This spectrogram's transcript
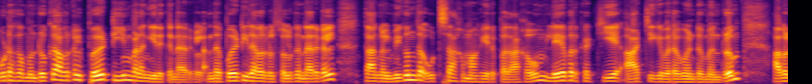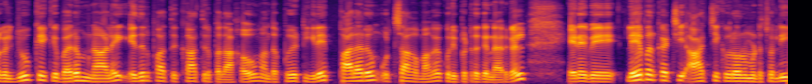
ஊடகம் ஒன்றுக்கு அவர்கள் பேட்டியும் வழங்கியிருக்கிறார்கள். அந்த பேட்டியில் அவர்கள் சொல்கிறார்கள் தாங்கள் மிகுந்த உற்சாகமாக இருப்பதாகவும் லேபர் கட்சியே ஆட்சிக்கு வர வேண்டும் என்றும் அவர்கள் யூகேக்கு வரும் நாளை எதிர்பார்த்து காத்திருப்பதாகவும் அந்த பேட்டியிலே பலரும் உற்சாகமாக குறிப்பிட்டிருக்கிறார்கள். எனவே லேபர் கட்சி ஆட்சிக்கு வரணும் என்று சொல்லி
